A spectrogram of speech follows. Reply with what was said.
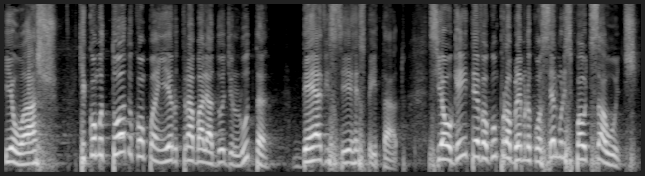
e eu acho que, como todo companheiro trabalhador de luta, deve ser respeitado. Se alguém teve algum problema no Conselho Municipal de Saúde,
